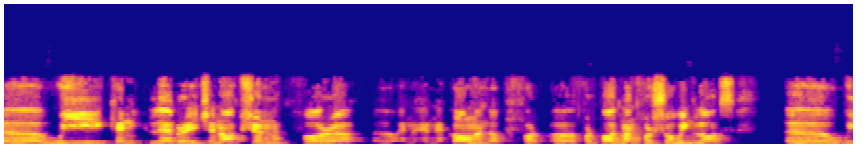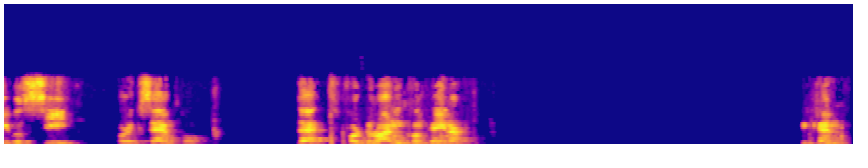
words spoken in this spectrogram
Uh, we can leverage an option for uh, uh and, and, a command of, for uh, for Podman for showing logs. Uh, we will see, for example, that for the running container, we can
